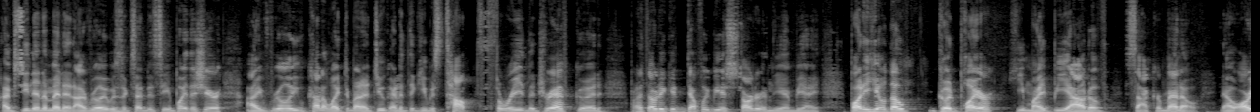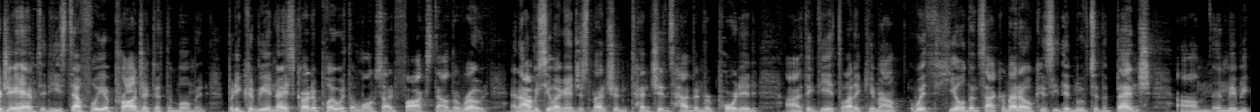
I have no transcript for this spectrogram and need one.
I've seen in a minute. I really was excited to see him play this year. I really kind of liked him out of Duke. I didn't think he was top three in the draft good, but I thought he could definitely be a starter in the NBA. Buddy Hield, though, good player. He might be out of Sacramento. Now, RJ Hampton, he's definitely a project at the moment, but he could be a nice guard to play with alongside Fox down the road. And obviously, like I just mentioned, tensions have been reported. Uh, I think the Athletic came out with Hield in Sacramento because he did move to the bench, um, and maybe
